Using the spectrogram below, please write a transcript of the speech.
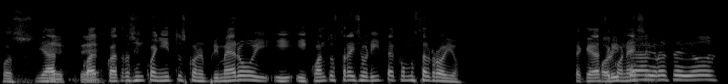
pues ya Este- cua- cuatro o cinco añitos con el primero. Y, y, y cuántos traes ahorita? ¿Cómo está el rollo? ¿Te quedaste con ese? gracias a Dios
